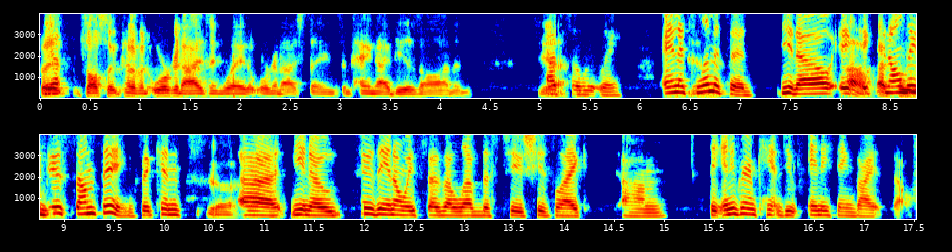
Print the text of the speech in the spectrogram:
but yep. it's also kind of an organizing way to organize things and hang ideas on and yeah. absolutely, and it's yeah. limited. You know, it, oh, it can absolutely. only do some things. It can, yeah. uh, you know, Suzanne always says, I love this too. She's like, um, the Enneagram can't do anything by itself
